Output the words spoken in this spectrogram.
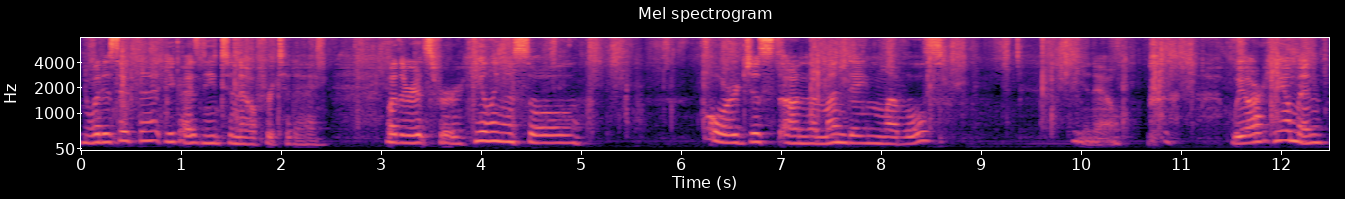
what is it that you guys need to know for today? Whether it's for healing the soul or just on the mundane levels, you know, we are human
